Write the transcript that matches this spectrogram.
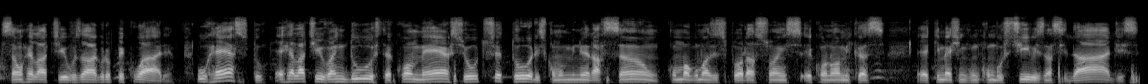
são relativos à agropecuária. O resto é relativo à indústria, comércio e outros setores, como mineração, como algumas explorações econômicas eh, que mexem com combustíveis nas cidades,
